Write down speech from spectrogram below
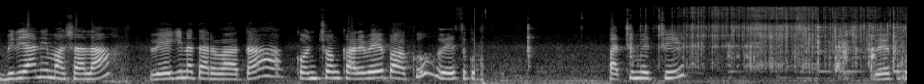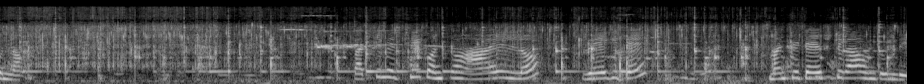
బిర్యానీ మసాలా వేగిన తర్వాత కొంచెం కరివేపాకు వేసుకు పచ్చిమిర్చి వేపుకుందాం పచ్చిమిర్చి కొంచెం ఆయిల్లో వేగితే మంచి టేస్ట్గా ఉంటుంది.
